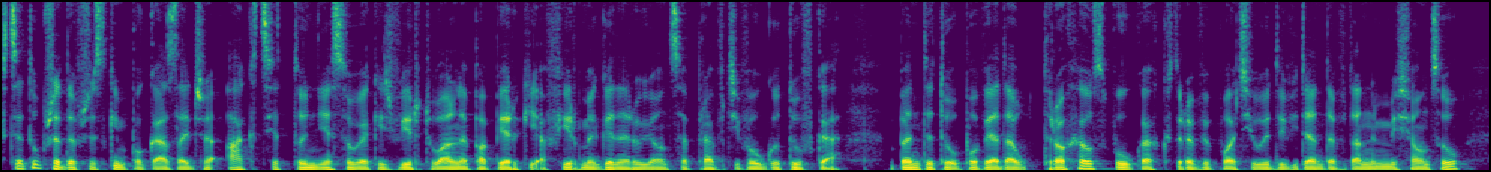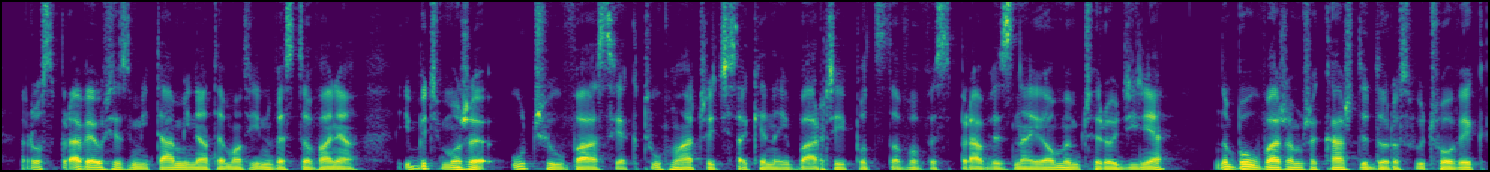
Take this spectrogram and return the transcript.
Chcę tu przede wszystkim pokazać, że akcje to nie są jakieś wirtualne papierki, a firmy generujące prawdziwą gotówkę. Będę tu opowiadał trochę o spółkach, które wypłaciły dywidendę w danym miesiącu, rozprawiał się z mitami na temat inwestowania i być może uczył Was, jak tłumaczyć takie najbardziej podstawowe sprawy znajomym czy rodzinie, no bo uważam, że każdy dorosły człowiek,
